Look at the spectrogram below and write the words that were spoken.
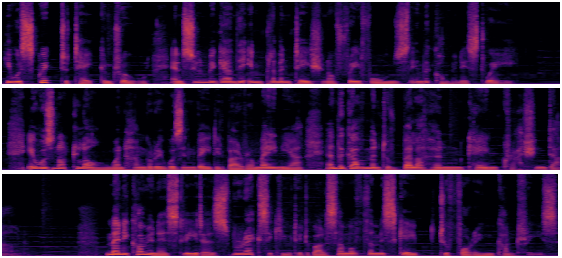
He was quick to take control and soon began the implementation of reforms in the communist way. It was not long when Hungary was invaded by Romania and the government of Bela Kun came crashing down. Many communist leaders were executed while some of them escaped to foreign countries.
